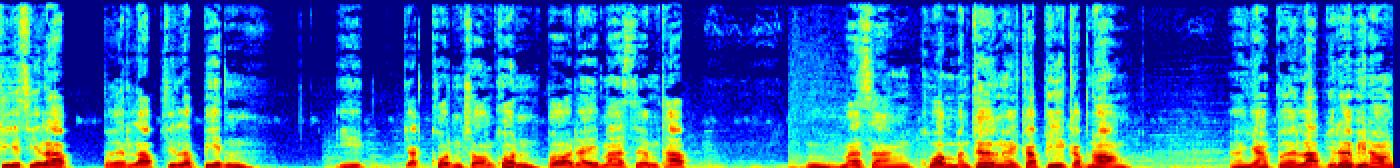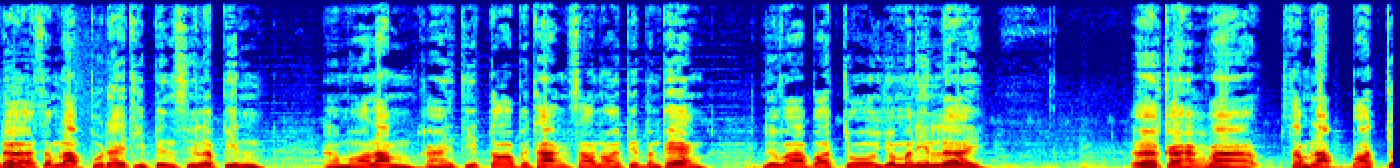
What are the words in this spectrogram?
ที่สิรับเปิดรับศิลปินอีก จักคนสองคนพ่อได้มาเสริมทัพมมาสั่งควมบันเทิงให้กับพี่กับน้องอยังเปิดรับอยู่เด้อพี่น้องเด้อสำหรับผู้ใดที่เป็นศิลปินหมอลำก็ให้ติดต่อไปทางสาวน้อยเพชรบันแพงหรือว่าบอสโจยมนินเลยเออกะหังว่าสำหรับบอสโจ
